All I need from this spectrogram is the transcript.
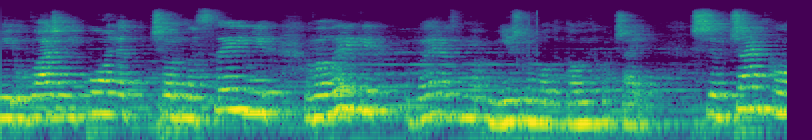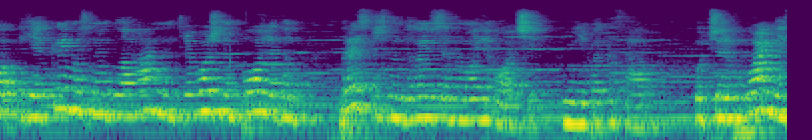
Мій уважний погляд чорно-синіх, великих, виразно ніжно-молитовних очей. Шевченко якимось невблаганним тривожним поглядом пристрасно дивився на мої очі, ніби казав у чергування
